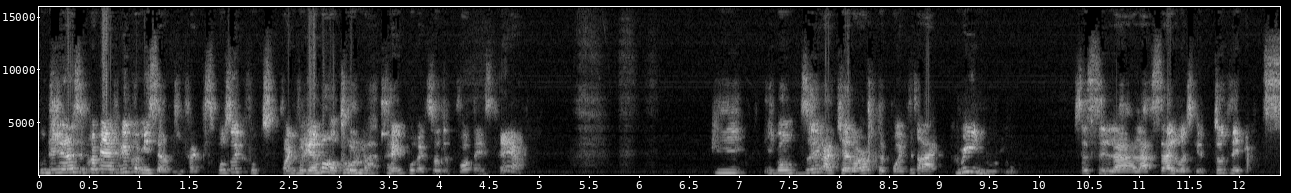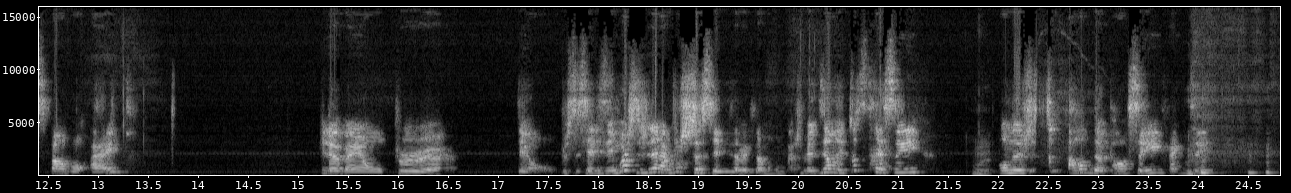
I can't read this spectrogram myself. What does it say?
déjà là, c'est premier arrivé, premier servi. Fait c'est pour ça qu'il faut que tu te pointes vraiment tôt le matin pour être sûr de pouvoir t'inscrire. Puis, ils vont te dire à quelle heure te pointer dans la green room. Ça, c'est la, la salle où est-ce que tous les participants vont être. Puis là, ben, on peut, euh, on peut socialiser. Moi, je- généralement, je socialise avec le monde. Je me dis, on est tous stressés. Ouais. On a juste toute hâte de passer. Fait que, tu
